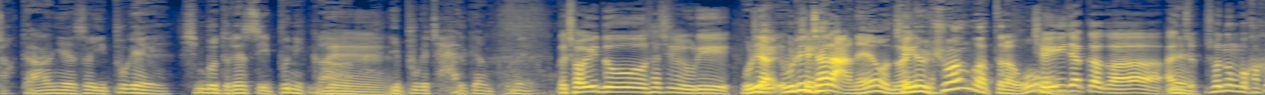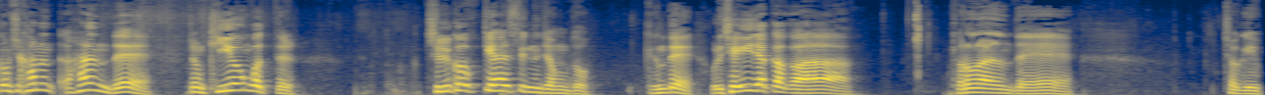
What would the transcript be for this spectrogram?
적당히 해서 이쁘게 신부 드레스 이쁘니까 네. 이쁘게 잘 그냥 보내요. 그러니까 저희도 사실 우리 우리 제- 우린 제- 잘안 해요. 제- 왜냐면 흉한 것 같더라고. 제이 작가가 아니 네. 저, 는뭐 가끔씩 하는 하는데 좀 귀여운 것들 즐겁게 할 수 있는 정도. 근데 우리 제이 작가가 결혼하는데 저기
